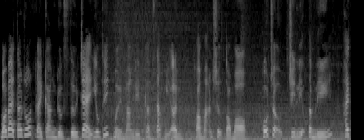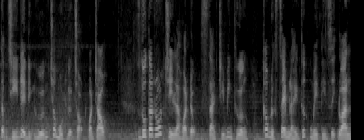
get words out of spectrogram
Bói bài tarot ngày càng được giới trẻ yêu thích bởi mang đến cảm giác bí ẩn, thỏa mãn sự tò mò, hỗ trợ trị liệu tâm lý hay thậm chí để định hướng cho một lựa chọn quan trọng. Dù tarot chỉ là hoạt động giải trí bình thường, không được xem là hình thức mê tín dị đoan.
